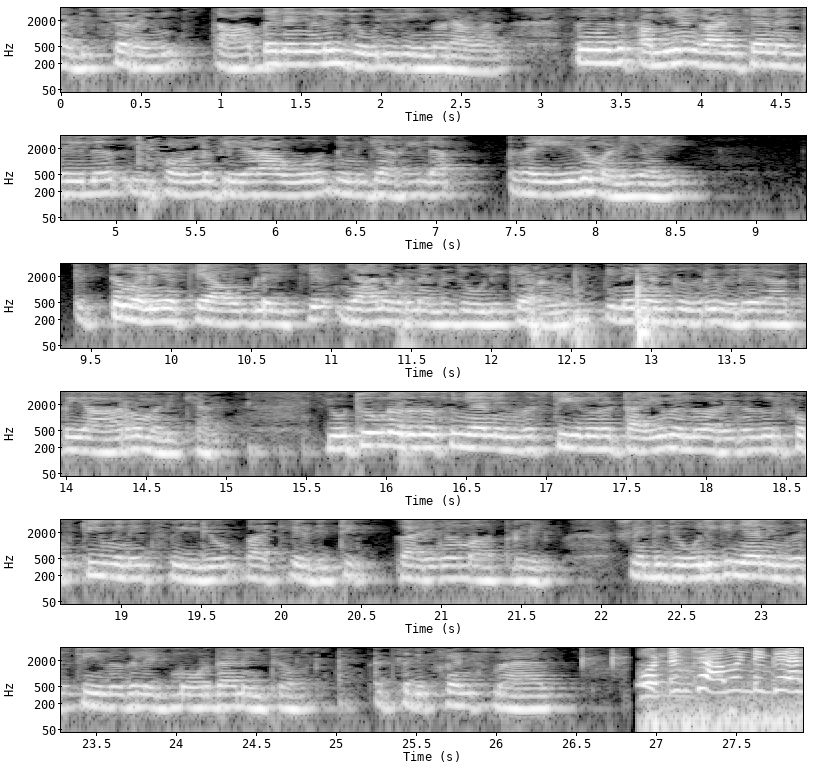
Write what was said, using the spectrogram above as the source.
പഠിച്ചിറങ്ങി സ്ഥാപനങ്ങളിൽ ജോലി ചെയ്യുന്ന ഒരാളാണ്. അപ്പൊ നിങ്ങൾക്ക് സമയം കാണിക്കാൻ എന്റെ ഈ ഫോണിൽ ക്ലിയർ ആവുമോ എന്ന് എനിക്കറിയില്ല. അതാ ഏഴ് മണിയായി. എട്ട് മണിയൊക്കെ ആവുമ്പോഴേക്ക് ഞാൻ ഇവിടെ നിന്ന് എന്റെ ജോലിക്ക് ഇറങ്ങും. പിന്നെ ഞാൻ കയറി വരിക രാത്രി ആറ് മണിക്കാണ്. യൂട്യൂബിന് ഒരു ദിവസം ഞാൻ ഇൻവെസ്റ്റ് ചെയ്യുന്ന ഒരു ടൈം എന്ന് പറയുന്നത് ഒരു ഫിഫ്റ്റി മിനിറ്റ്സ് വീഡിയോ ബാക്കി എഡിറ്റിംഗ് കാര്യങ്ങൾ മാത്രമേ ഉള്ളൂ. പക്ഷെ എന്റെ ജോലിക്ക് ഞാൻ ഇൻവെസ്റ്റ് ചെയ്യുന്നത് like more than eight hour that's a difference man content ക്ഷാമുണ്ടെങ്കിൽ ആ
